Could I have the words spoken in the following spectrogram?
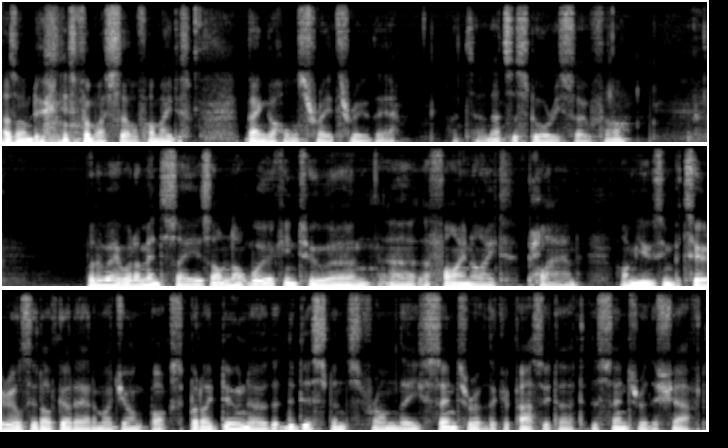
as I'm doing this for myself I may just bang a hole straight through there but uh, that's the story so far. By the way what I meant to say is I'm not working to um, uh, a finite plan. I'm using materials that I've got out of my junk box but I do know that the distance from the center of the capacitor to the center of the shaft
